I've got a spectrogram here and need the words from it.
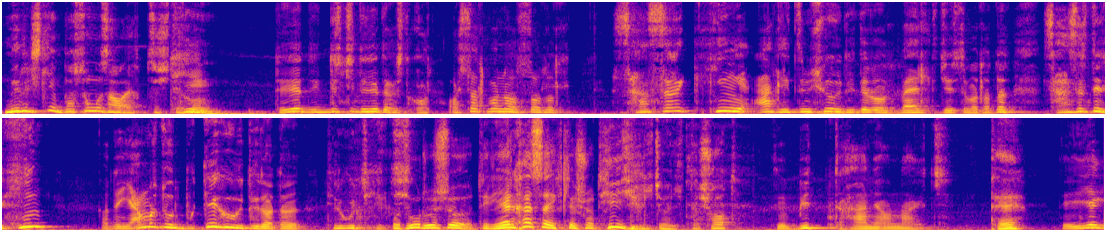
мэрэгжлийн бус хүмүүс аваа явцсан шүү дээ. Тэгээд эдгээр чинь тэгээд байгаа шүү дээ. Орос улбаны улс бол сансарыг хин анх эзэмшгөө гэдэг дээр бол байлдаж байсан бол одоо сансар дээр хин одоо ямар зүйл бүтэехөө гэдгээр одоо тэргүүлж эхэлж байна. Зүгээр шүү. Тэр ярихаасаа эхлээ шууд хийж эхэлж байна л да шууд. Тэгээд бид хаана явна гэж. Тий. Тэгээд яг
